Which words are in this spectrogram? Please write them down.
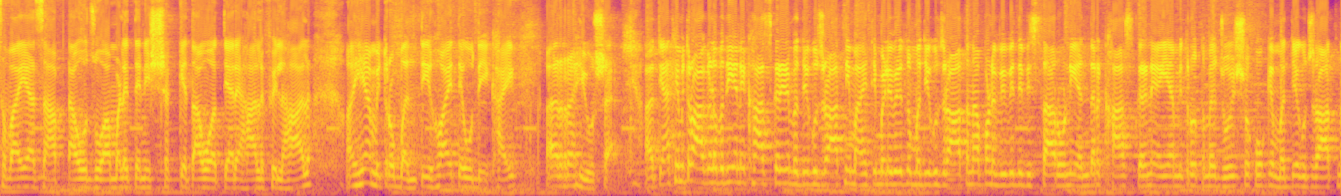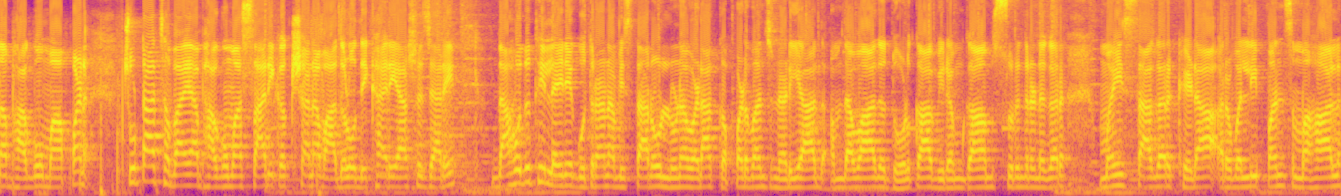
છવાયા ઝાપટાઓ જોવા મળે તેની શક્યતાઓ અત્યારે હાલ ફિલહાલ અહીંયા મિત્રો બનતી હોય તેવું દેખાઈ રહ્યું છે. ત્યાંથી મિત્રો આગળ વધી અને ખાસ કરીને મધ્ય ગુજરાતની માહિતી મેળવી તો મધ્ય ગુજરાતના પણ વિવિધ વિસ્તારોની અંદર ખાસ કરીને અહીંયા મિત્રો તમે જોઈ શકો કે મધ્ય ગુજરાતના ભાગોમાં પણ છૂટા છવાયા ભાગોમાં સારી કક્ષાના વાદળો દેખાઈ રહ્યા છે. જ્યારે દાહોદથી લઈને ગુજરાતના વિસ્તારો લુણાવાડા, કપડવંજ, નડિયાદ, અમદાવાદ, ધોળકા, વિરમગામ, સુરેન્દ્રનગર, મહીસાગર, ખેડા અરવલ્લી, પંચમહાલ,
